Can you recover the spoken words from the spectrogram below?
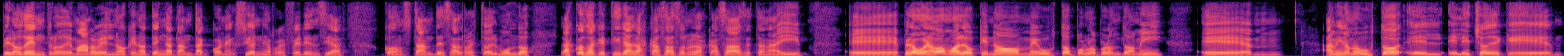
pero dentro de Marvel, ¿no? Que no tenga tanta conexión ni referencias constantes al resto del mundo. Las cosas que tiran, las casas o no las casas, están ahí. Eh, pero bueno, vamos a lo que no me gustó por lo pronto a mí. a mí no me gustó el, hecho de que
